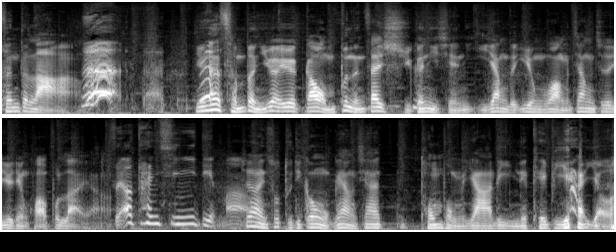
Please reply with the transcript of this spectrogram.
真的啦，因为那个成本越来越高，我们不能再许跟以前一样的愿望，这样就是有点划不来啊。所以要贪心一点嘛。对啊，你说土地公，我跟你讲，现在通膨的压力，你的 KPI 有，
